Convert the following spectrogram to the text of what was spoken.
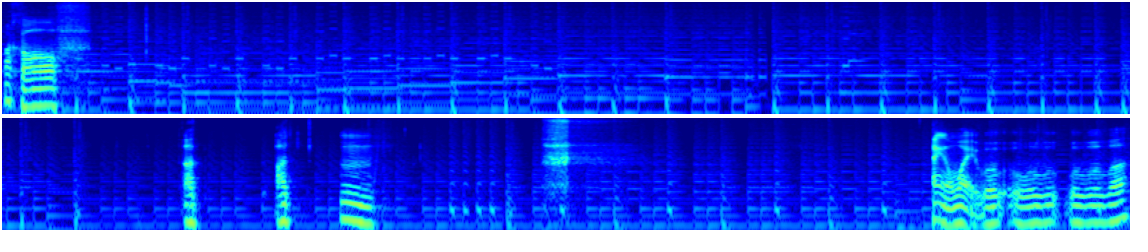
Fuck off. Hang on, wait. What?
